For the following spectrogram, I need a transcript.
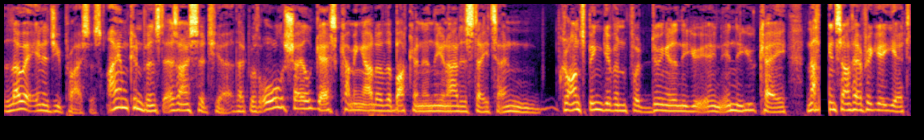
lower energy prices. I am convinced, as I sit here, that with all the shale gas coming out of the Bakken in the United States and grants being given for doing it in the in, in the UK, nothing in South Africa yet,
